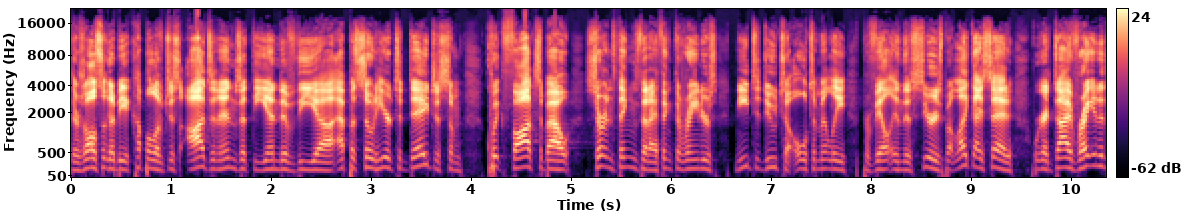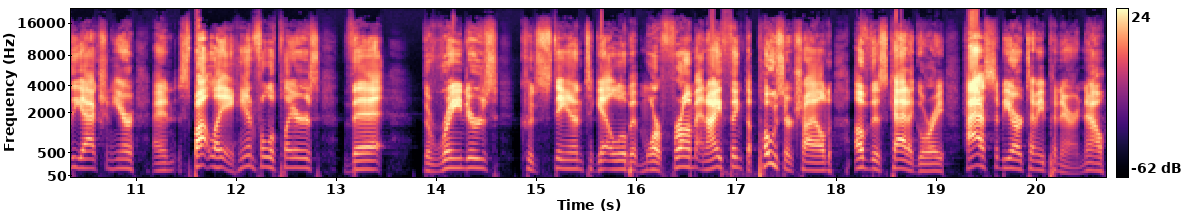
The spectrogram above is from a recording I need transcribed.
There's also going to be a couple of just odds and ends at the end of the uh, episode here today. Just some quick thoughts about certain things that I think the Rangers need to do to ultimately prevail in this series. But like I said, we're going to dive right into the action here and spotlight a handful of players that the Rangers could stand to get a little bit more from. And I think the poster child of this category has to be Artemi Panarin. Now,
